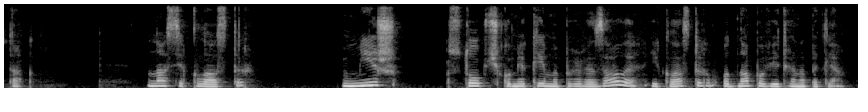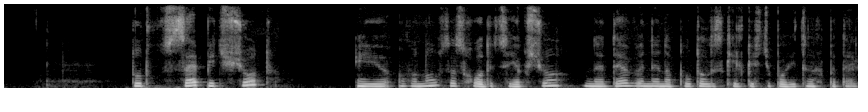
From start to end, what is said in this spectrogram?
Ось так. У нас є кластер. Між стовпчиком, який ми прив'язали, і кластером одна повітряна петля. Тут все під щот, і воно все сходиться, якщо ніде ви не наплутали з кількістю повітряних петель.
